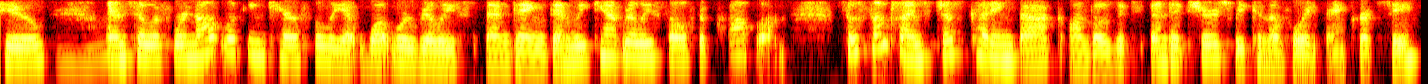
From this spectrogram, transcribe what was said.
too. Mm-hmm. And so if we're not looking carefully at what we're really spending, then we can't really solve the problem. So sometimes just cutting back on those expenditures, we can avoid bankruptcy.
